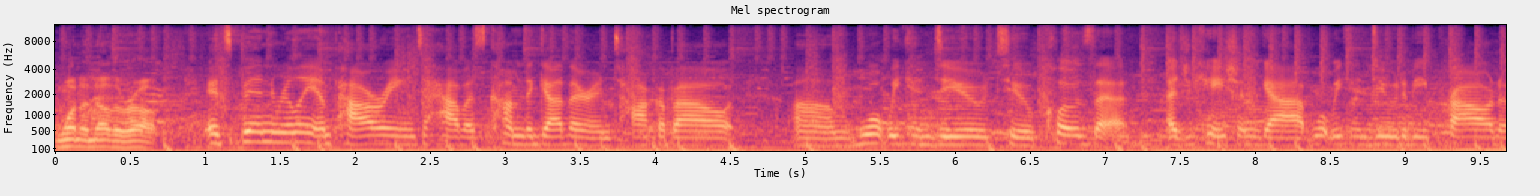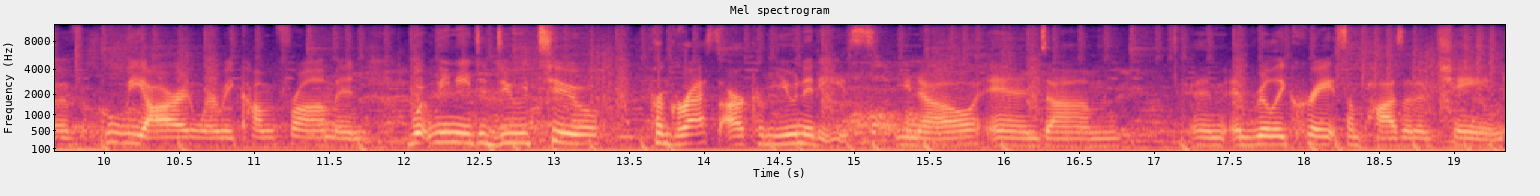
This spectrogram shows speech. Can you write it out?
one another up. It's been really empowering to have us come together and talk about um, what we can do to close the education gap, what we can do to be proud of who we are and where we come from, and what we need to do to progress our communities, you know, and, um, and, and really create some positive change.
